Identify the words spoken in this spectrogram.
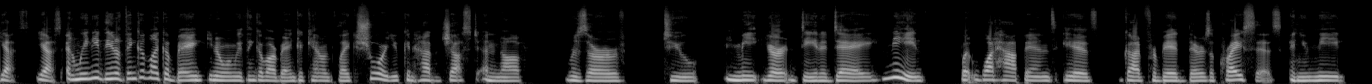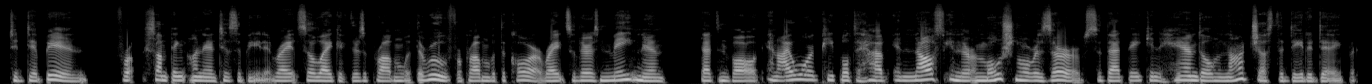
Yes, yes. And we need, you know, think of like a bank, you know, when we think of our bank accounts, like, sure, you can have just enough reserve to meet your day to day needs. But what happens is, God forbid, there's a crisis and you need to dip in for something unanticipated, right? So, like if there's a problem with the roof or problem with the car, right? So there's maintenance that's involved. And I want people to have enough in their emotional reserve so that they can handle not just the day to day, but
